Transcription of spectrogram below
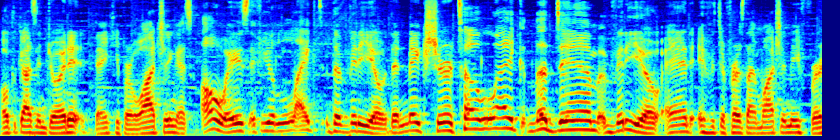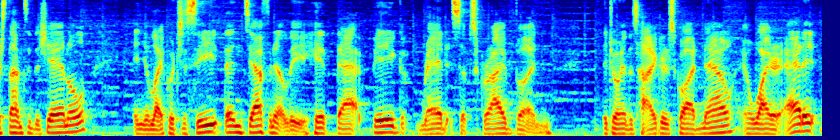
Hope you guys enjoyed it. Thank you for watching. As always, if you liked the video, then make sure to like the damn video. And if it's your first time watching me, first time to the channel, and you like what you see, then definitely hit that big red subscribe button to join the Tiger Squad now. And while you're at it,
